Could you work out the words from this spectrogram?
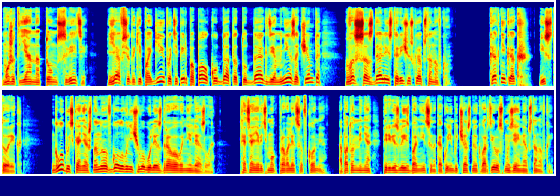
Может, я на том свете? Я все-таки погиб, а теперь попал куда-то туда, где мне зачем-то воссоздали историческую обстановку. Как-никак, историк. Глупость, конечно, но в голову ничего более здравого не лезло. Хотя я ведь мог проваляться в коме, а потом меня перевезли из больницы на какую-нибудь частную квартиру с музейной обстановкой.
